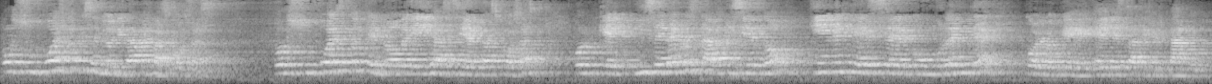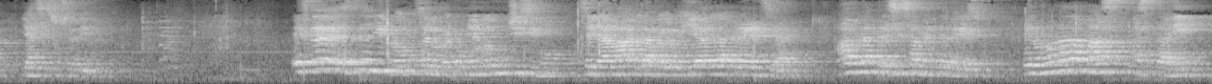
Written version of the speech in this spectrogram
Por supuesto que se me olvidaban las cosas. Por supuesto que no veía ciertas cosas mi cerebro estaba diciendo tiene que ser congruente con lo que ella está decretando. Y así sucedió. Este, este libro se lo recomiendo muchísimo. Se llama La biología de la creencia. Habla precisamente de eso. Pero no nada más hasta ahí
